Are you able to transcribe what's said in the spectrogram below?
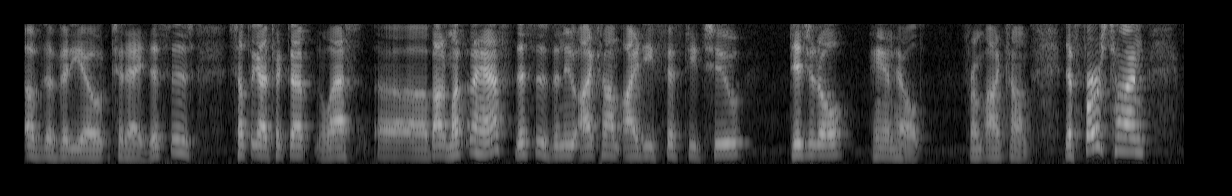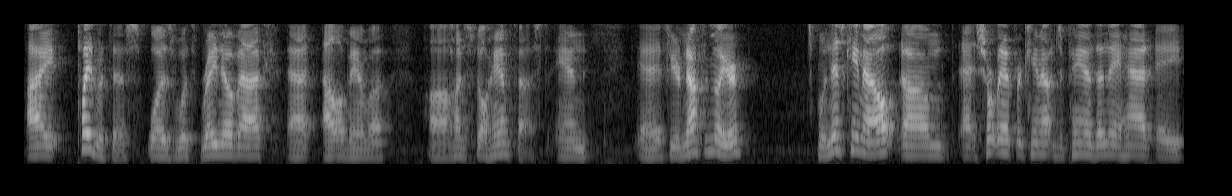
of the video today. This is something I picked up in the last uh, about a month and a half. This is the new ICOM ID52 digital handheld from ICOM. The first time I played with this was with Ray Novak at Alabama uh, Huntsville Hamfest. And uh, if you're not familiar, when this came out, um, at, shortly after it came out in Japan, then they had a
